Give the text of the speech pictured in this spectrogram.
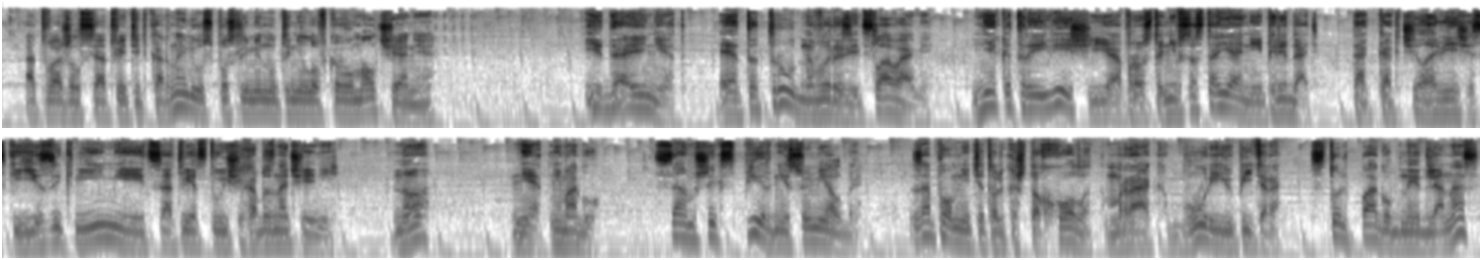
— отважился ответить Корнелиус после минуты неловкого молчания. «И да, и нет. Это трудно выразить словами. Некоторые вещи я просто не в состоянии передать, так как человеческий язык не имеет соответствующих обозначений. Но... Нет, не могу. Сам Шекспир не сумел бы. Запомните только, что холод, мрак, бури Юпитера, столь пагубные для нас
